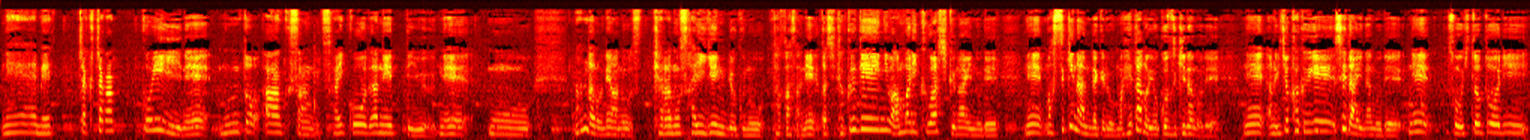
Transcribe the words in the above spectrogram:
ねめっちゃくちゃかっこいいね。ほんと、アークさん最高だねっていうね、もう、なんだろうね、あの、キャラの再現力の高さね。私、格ゲーにはあんまり詳しくないので、ね、まあ、好きなんだけど、まあ、下手の横好きなので、ね、あの、一応格ゲー世代なので、ね、そう、一通り、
